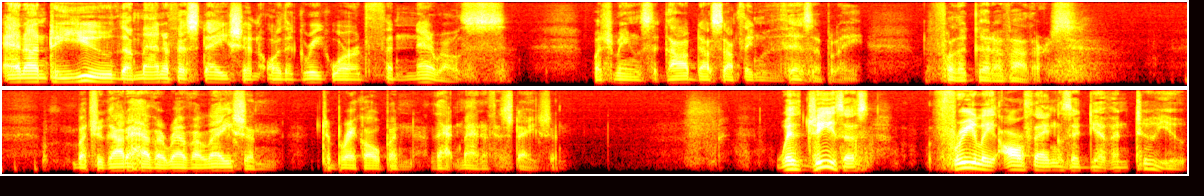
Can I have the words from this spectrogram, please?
And unto you the manifestation or the Greek word phaneros, which means that God does something visibly for the good of others. But you got to have a revelation to break open that manifestation. With Jesus, freely all things are given to you.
